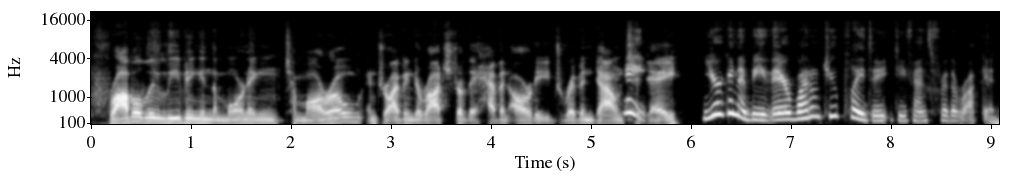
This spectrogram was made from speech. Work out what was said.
probably leaving in the morning tomorrow and driving to Rochester if they haven't already driven down hey, today. You're going to be there. Why don't you play de- defense for the Rocket?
